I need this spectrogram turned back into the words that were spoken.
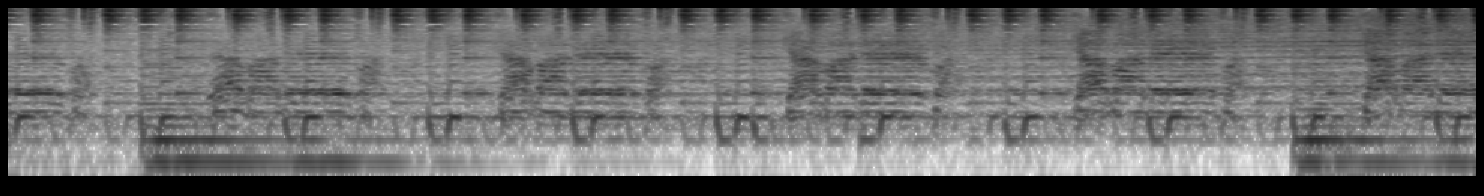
Cabaleva, Cabaleva, Cabaleva.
